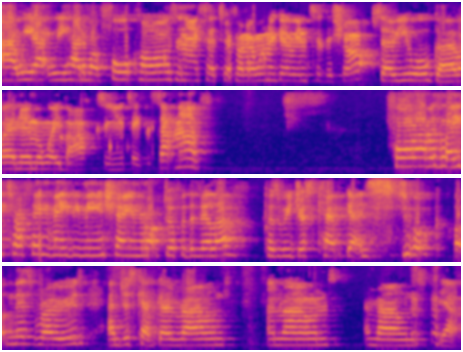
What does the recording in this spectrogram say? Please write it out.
uh, we had, we had about four cars, and I said to everyone, "I want to go into the shop, so you all go. I know my way back, so you take the sat nav." Four hours later, I think maybe me and Shane rocked up at the villa because we just kept getting stuck on this road and just kept going round and round and round. Yeah,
